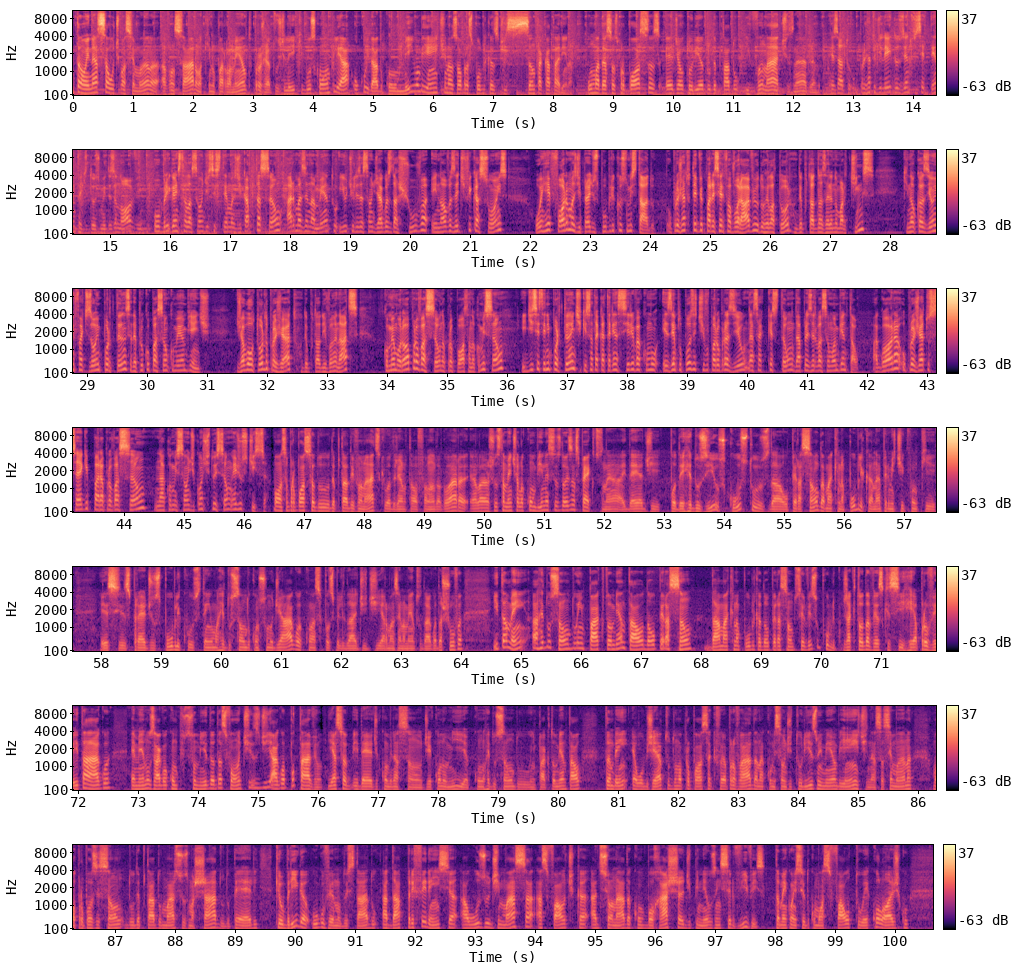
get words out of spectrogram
Então, e nessa última semana avançaram aqui no parlamento projetos de lei que buscam ampliar o cuidado com o meio ambiente nas obras públicas de Santa Catarina. Uma dessas propostas é de autoria do deputado Ivan Nates, né, Adriano? Exato. O projeto de lei 270 de 2019 obriga a instalação de sistemas de captação, armazenamento e utilização de águas da chuva em novas edificações ou em reformas de prédios públicos no Estado. O projeto teve parecer favorável do relator, o deputado Nazareno Martins, que na ocasião enfatizou a importância da preocupação com o meio ambiente. Já o autor do projeto, o deputado Ivan Nats, comemorou a aprovação da proposta na comissão e disse ser importante que Santa Catarina sirva como exemplo positivo para o Brasil nessa questão da preservação ambiental. Agora, o projeto segue para aprovação na Comissão de Constituição e Justiça. Bom, essa proposta do deputado Ivan Nats, que o Adriano estava falando agora, ela justamente ela combina esses dois aspectos, né? A ideia de poder reduzir os custos da operação da máquina pública, né? Permitir com que esses prédios públicos têm uma redução do consumo de água, com essa possibilidade de armazenamento da água da chuva, e também a redução do impacto ambiental da operação da máquina pública, da operação do serviço público, já que toda vez que se reaproveita a água, é menos água consumida das fontes de água potável. E essa ideia de combinação de economia com redução do impacto ambiental também é o objeto de uma proposta que foi aprovada na Comissão de Turismo e Meio Ambiente nessa semana, uma proposição do deputado Márcio Machado, do PL, que obriga o governo do estado a dar preferência ao uso de massa asfáltica adicionada com borracha de pneus inservíveis, também conhecido como asfalto ecológico,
